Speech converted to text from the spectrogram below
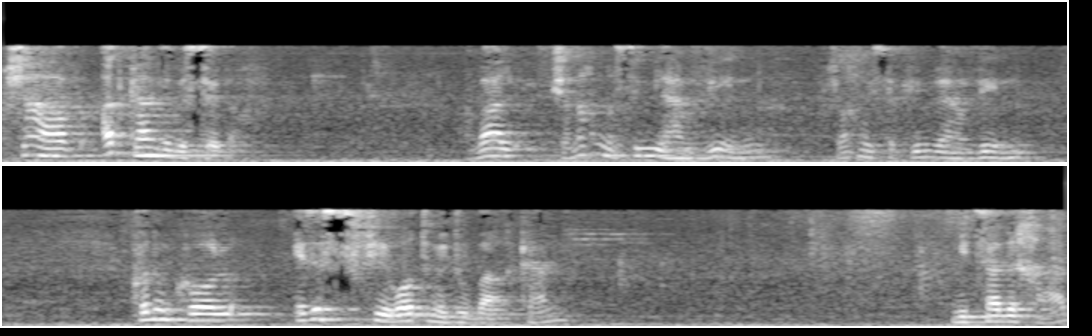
עכשיו, עד כאן זה בסדר. אבל כשאנחנו מנסים להבין, כשאנחנו מסתכלים להבין, קודם כל, איזה ספירות מדובר כאן מצד אחד,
